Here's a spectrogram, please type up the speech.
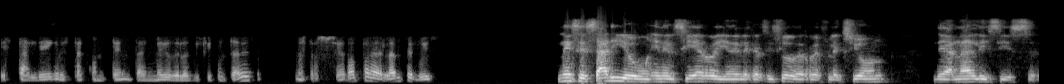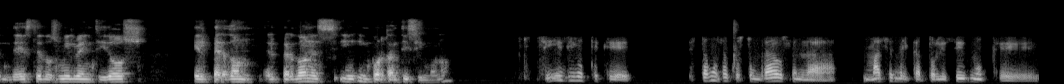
está alegre, está contenta en medio de las dificultades, nuestra sociedad va para adelante, Luis. Necesario en el cierre y en el ejercicio de reflexión, de análisis de este 2022, el perdón. El perdón es importantísimo, ¿no? Sí, fíjate que estamos acostumbrados en la más en el catolicismo que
